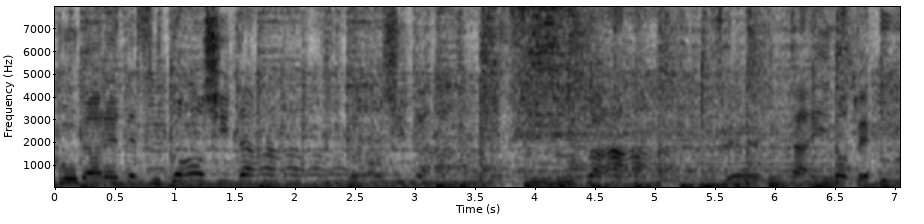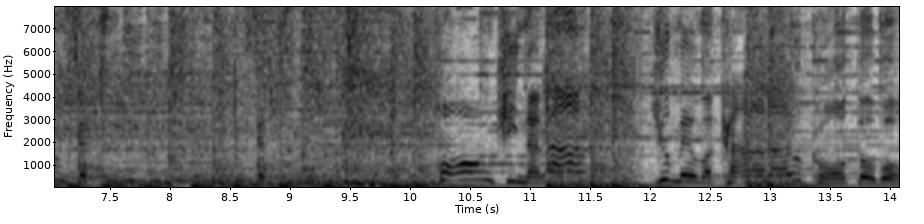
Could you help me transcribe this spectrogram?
憧れて過ごした。過ごしたスーパー戦隊の伝説。伝説本気なら夢は叶うことを。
